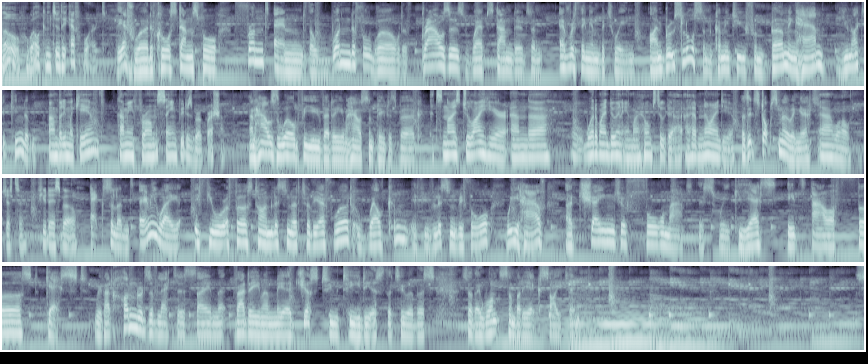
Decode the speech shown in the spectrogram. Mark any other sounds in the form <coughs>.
Hello, welcome to the F word. The F word, of course, stands for front end, the wonderful world of browsers, web standards, and everything in between. I'm Bruce Lawson, coming to you from Birmingham, United Kingdom. I'm Vadim Makeev, coming from St. Petersburg, Russia. And how's the world for you, Vadim? How's St. Petersburg? It's nice July here, and uh, what am I doing in my home studio? I have no idea. Has it stopped snowing yet? Uh, well, just a few days ago. Excellent. Anyway, if you're a first time listener to the F word, welcome. If you've listened before, we have a change of format this week. Yes, it's our first guest. We've had hundreds of letters saying that Vadim and me are just too tedious, the two of us, so they want somebody exciting.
